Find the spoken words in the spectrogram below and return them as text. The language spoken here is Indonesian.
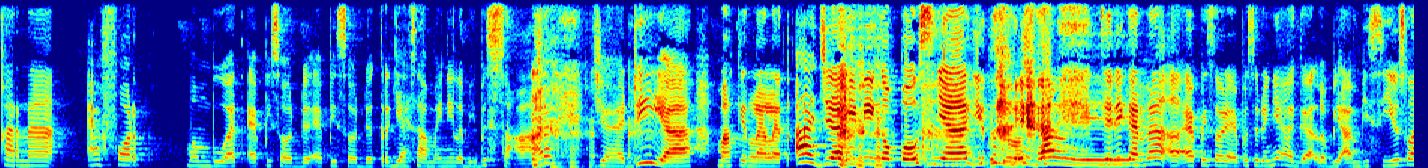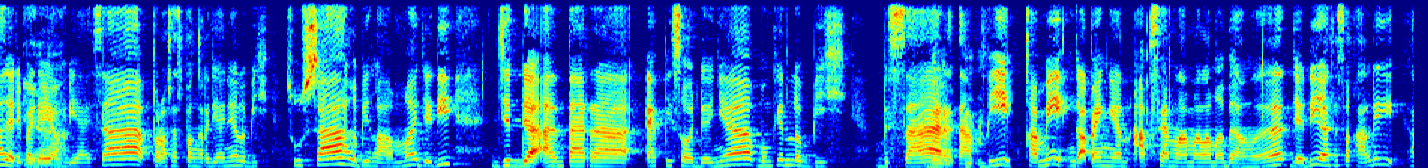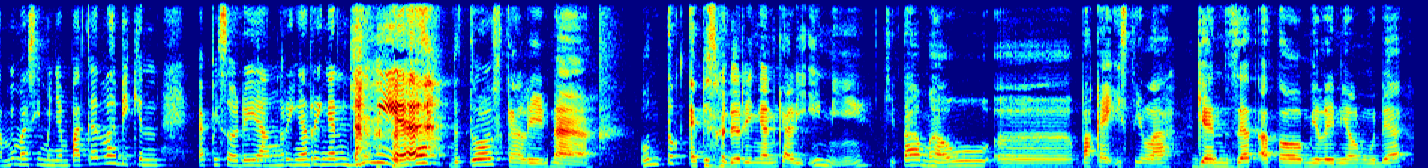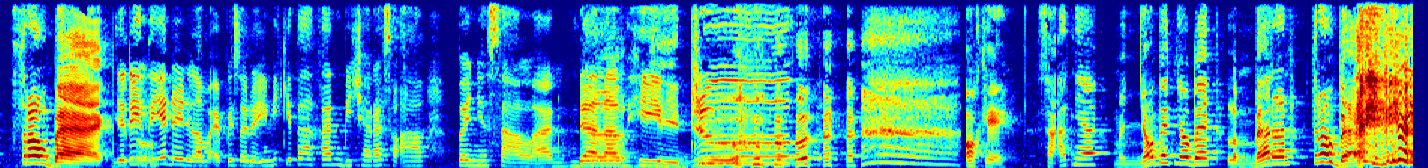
karena effort membuat episode-episode kerjasama ini lebih besar, jadi ya makin lelet aja ini ngepostnya gitu Betul ya. sekali. Jadi karena eh, episode-episodenya agak lebih ambisius lah daripada Iya. yang biasa, proses pengerjaannya lebih susah, lebih lama, jadi jeda antara episodenya mungkin lebih besar Baik, tapi kami nggak pengen absen lama-lama banget jadi ya sesekali kami masih menyempatkan lah bikin episode yang ringan-ringan gini ya Betul sekali. Nah, untuk episode ringan kali ini kita mau eh, pakai istilah Gen Z atau milenial muda throwback. jadi gitu. intinya dari dalam episode ini kita akan bicara soal penyesalan dalam Eh, hidup, Oke, saatnya menyobek-nyobek lembaran throwback.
